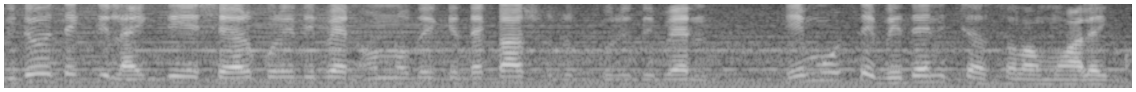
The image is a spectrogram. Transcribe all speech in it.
ভিডিওতে একটি লাইক দিয়ে শেয়ার করে দিবেন। অন্যদেরকে দেখা সুযোগ করে দিবেন। এই মুহূর্তে বিদায় নিচ্ছে। আসসালামু আলাইকুম।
